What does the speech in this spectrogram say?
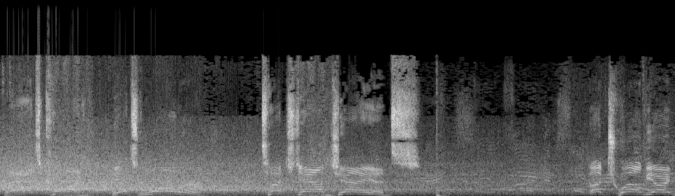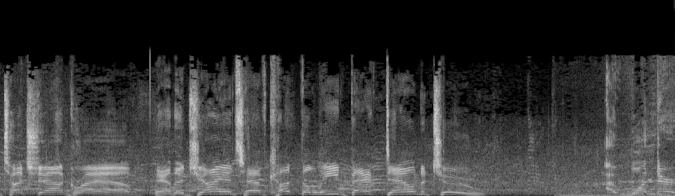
That's caught. It's Waller. Touchdown, Giants. A 12-yard touchdown grab. And the Giants have cut the lead back down to two. I wonder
